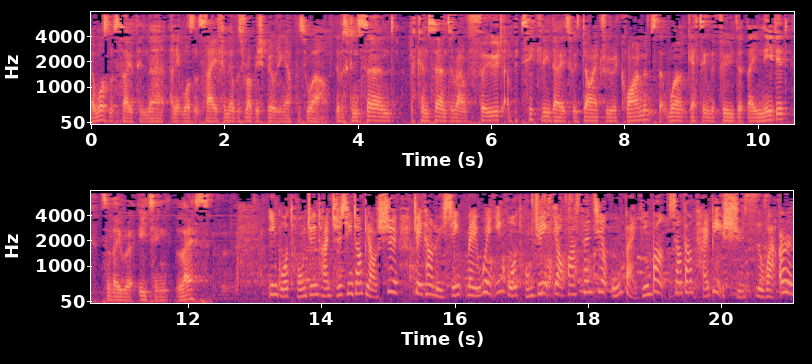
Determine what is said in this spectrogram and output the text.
There wasn't soap in there, and it wasn't safe, and there was rubbish building up as well. There was concerned concerns around food, and particularly those with dietary requirements that weren't getting the food that they needed, so they were eating less. 英国童军团执行长表示，这趟旅行每位英国童军要花三千五百英镑，相当台币十四万二。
